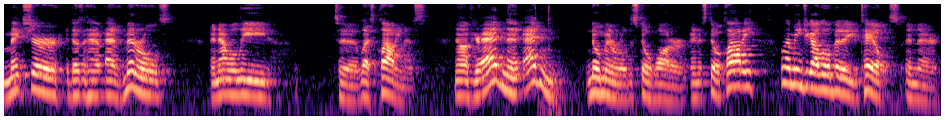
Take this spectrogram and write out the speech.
make sure it doesn't have added minerals, and that will lead to less cloudiness. Now, if you're adding it, adding no mineral distilled water and it's still cloudy, well, that means you got a little bit of your tails in there.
